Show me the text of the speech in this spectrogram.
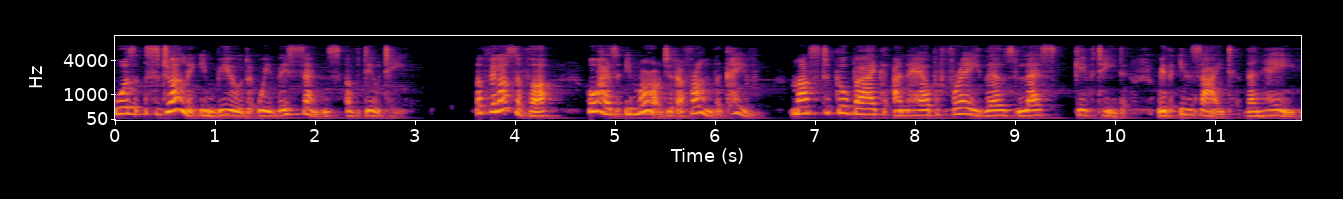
was strongly imbued with this sense of duty. The philosopher who has emerged from the cave must go back and help free those less gifted with insight than he.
